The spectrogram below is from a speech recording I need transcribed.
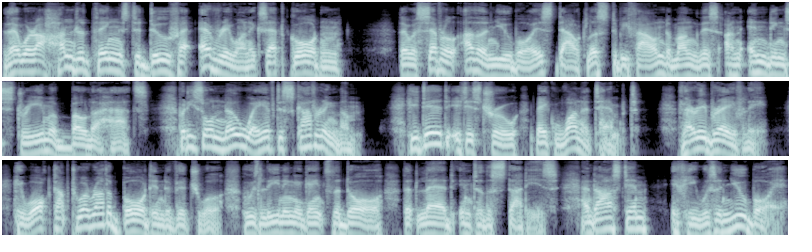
There were a hundred things to do for everyone except Gordon there were several other new boys, doubtless, to be found among this unending stream of bowler hats, but he saw no way of discovering them. He did, it is true, make one attempt. Very bravely, he walked up to a rather bored individual who was leaning against the door that led into the studies, and asked him if he was a new boy.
